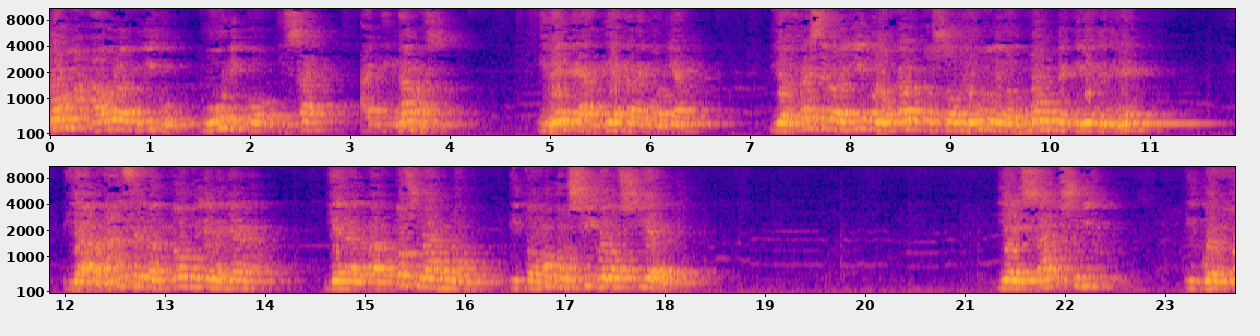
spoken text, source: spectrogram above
toma ahora tu hijo, tu único Isaac, a quien amas, y vete a tierra de Moriah, y ofrécelo allí en holocausto sobre uno de los montes que yo te diré. Y Abraham se levantó muy de mañana, y enalbardó su asno, y tomó consigo los siervos, y a Isaac su hijo, y cortó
